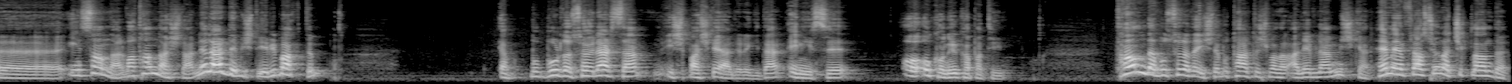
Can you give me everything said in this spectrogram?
e, insanlar, vatandaşlar neler demiş diye bir baktım. Ya bu, burada söylersem iş başka yerlere gider. En iyisi o, o konuyu kapatayım. Tam da bu sırada işte bu tartışmalar alevlenmişken hem enflasyon açıklandı.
